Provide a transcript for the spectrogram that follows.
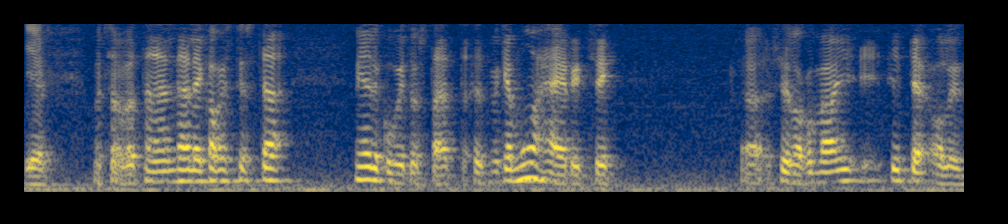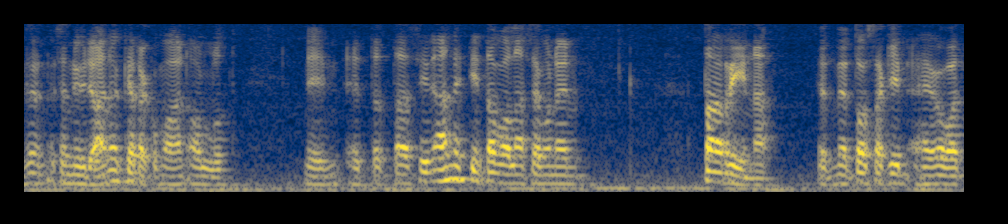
Jep. Mutta se on, että näillä, ei kauheasti ole sitä mielikuvitusta, että, että mikä mua häiritsi silloin, kun mä itse olin sen, sen yhden ainoa kerran, kun mä oon ollut, niin että tota, siinä annettiin tavallaan semmoinen tarina, että ne tossakin he ovat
